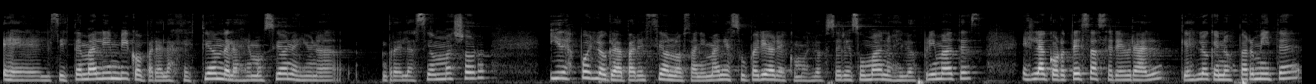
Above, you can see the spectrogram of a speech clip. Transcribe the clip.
el sistema límbico para la gestión de las emociones y una relación mayor, y después lo que apareció en los animales superiores, como los seres humanos y los primates, es la corteza cerebral, que es lo que nos permite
